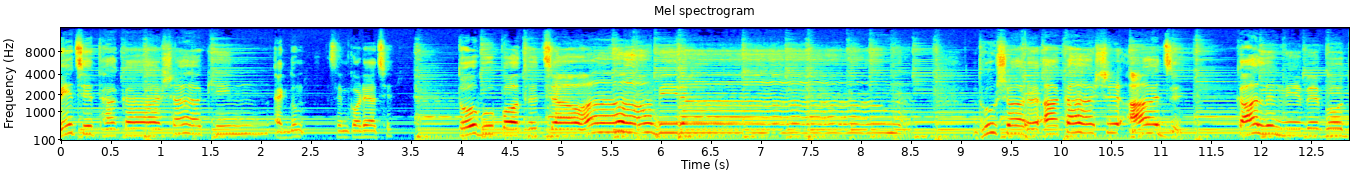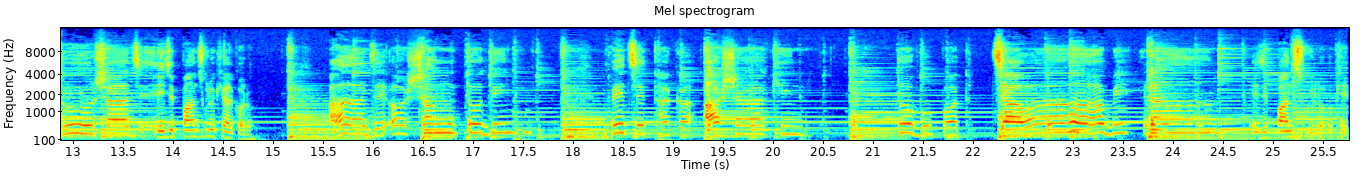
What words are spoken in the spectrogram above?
বেঁচে থাকা আশাক্ষীণ একদম সেম কর্ডে আছে। তবু পথ চাওয়া বিরাম। ধূসর আকাশ আজ, কাল নেবে বধূ সাজ। এই যে পাঁচগুলো খেয়াল করো। আজ অশান্ত দিন, বেঁচে থাকা আশাক্ষীণ তবু পথ চাওয়া বিরাম। এই যে পাঁচগুলো, ওকে।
